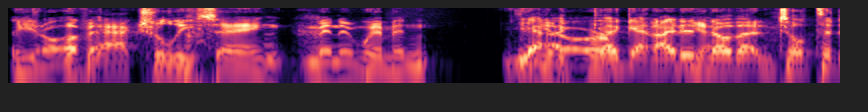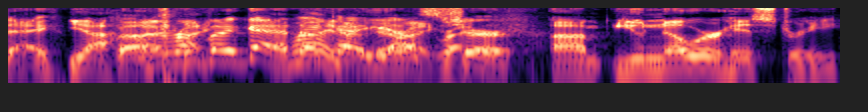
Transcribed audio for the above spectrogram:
You know of actually saying men and women. Yeah. you know, or- again, I didn't yeah. know that until today. Yeah, Uh, right. But again, Right, okay, yes, right, right. sure. Um, you know her history,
